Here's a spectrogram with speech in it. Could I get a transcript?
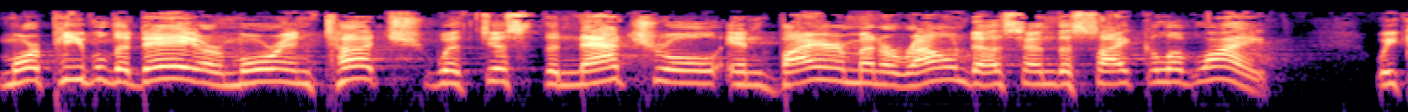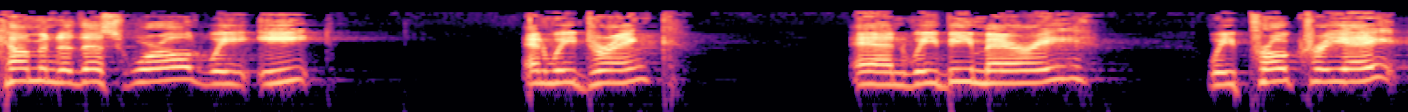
More people today are more in touch with just the natural environment around us and the cycle of life. We come into this world, we eat, and we drink and we be merry, we procreate.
